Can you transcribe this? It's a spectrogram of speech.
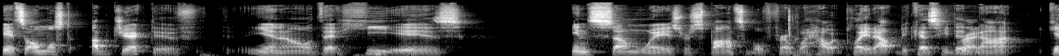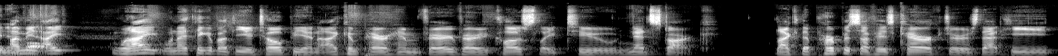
it's almost objective you know that he is in some ways responsible for how it played out because he did Right. not get involved. I mean, I when I when I think about the Utopian, I compare him very very closely to Ned Stark. Like the purpose of his character is that he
